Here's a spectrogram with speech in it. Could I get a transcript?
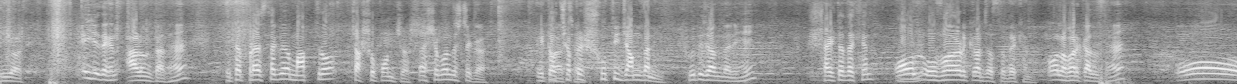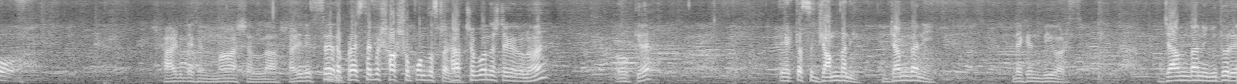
লিওর এই যে দেখেন আলং তাঁত হ্যাঁ? এটা প্রাইস থাকবে মাত্র চারশো পঞ্চাশ। চারশো পঞ্চাশ টাকা। এটা হচ্ছে আচ্ছা। আপনার সুতি জামদানি। সুতি জামদানি হ্যাঁ। শাড়িটা দেখেন অল ওভার কাজ আছে দেখেন। অল ওভার কাজ আছে হ্যাঁ। ও শাড়ি দেখেন মাশাল্লাহ শাড়ি দেখছেন? এটা প্রাইস থাকবে সাতশো পঞ্চাশ টাকা। সাতশো পঞ্চাশ টাকা গুলো হ্যাঁ। ওকে। একটা আছে জামদানি। জামদানি দেখেন ভিউয়ার্স জামদানি ভিতরে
